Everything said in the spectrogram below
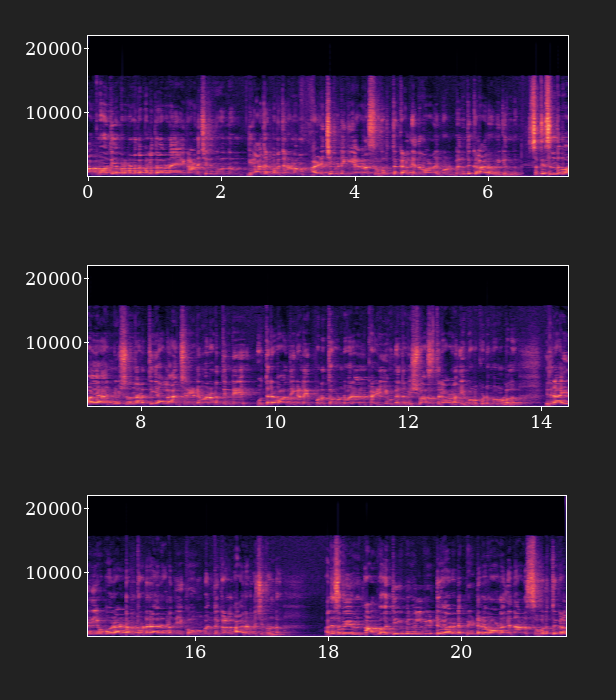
ആത്മഹത്യാ പ്രവണത പലതവണയായി കാണിച്ചിരുന്നുവെന്നും വ്യാജ പ്രചരണം അഴിച്ചുവിടുകയാണ് സുഹൃത്തുക്കൾ എന്നുമാണ് ഇപ്പോൾ ബന്ധുക്കൾ ആരോപിക്കുന്നത്. സത്യസന്ധമായ അന്വേഷണം നടത്തിയാൽ അഞ്ജനയുടെ മരണത്തിന്റെ ഉത്തരവാദികളെ പുറത്തു കൊണ്ടുവരാൻ കഴിയും എന്ന വിശ്വാസത്തിലാണ് ഇപ്പോൾ കുടുംബമുള്ളത്. ഇതിനായി നിയമപോരാട്ടം തുടരാനുള്ള നീക്കവും ബന്ധുക്കൾ ആരംഭിച്ചിട്ടുണ്ട്. അതേസമയം ആത്മഹത്യക്ക് പിന്നിൽ വീട്ടുകാരുടെ പീഡനമാണ് എന്നാണ് സുഹൃത്തുക്കൾ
